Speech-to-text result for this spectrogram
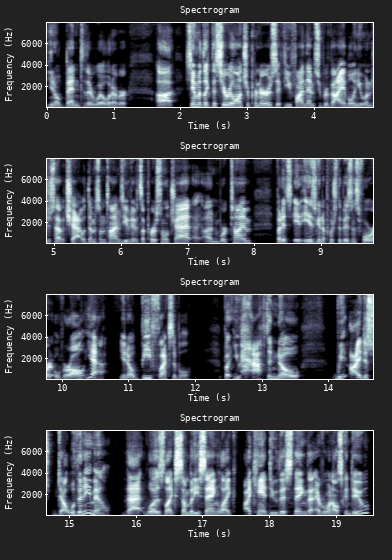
you know, bend to their will, whatever. Uh, same with like the serial entrepreneurs. If you find them super valuable and you want to just have a chat with them sometimes, even if it's a personal chat uh, on work time, but it's it is going to push the business forward overall, yeah, you know, be flexible. But you have to know we I just dealt with an email that was like somebody saying like I can't do this thing that everyone else can do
